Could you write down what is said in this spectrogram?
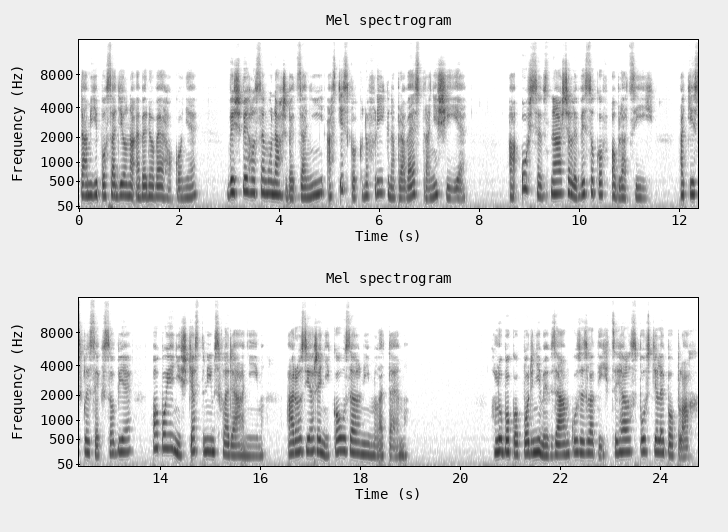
Tam ji posadil na ebenového koně, vyšvihl se mu na hřbet za ní a stiskl knoflík na pravé straně šíje. A už se vznášeli vysoko v oblacích a tiskli se k sobě, opojeni šťastným shledáním a rozjaření kouzelným letem. Hluboko pod nimi v zámku ze zlatých cihel spustili poplach.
